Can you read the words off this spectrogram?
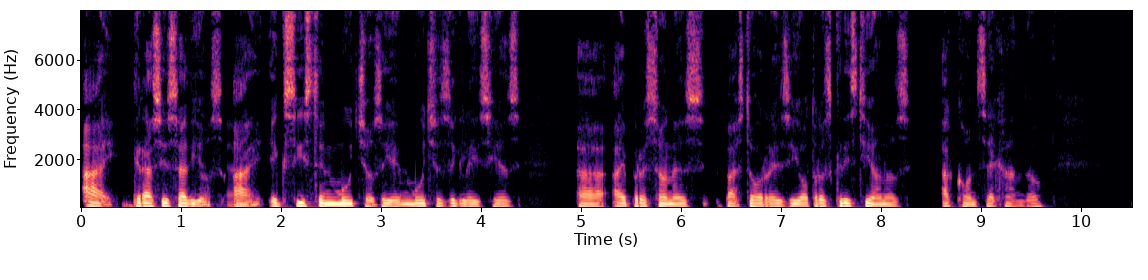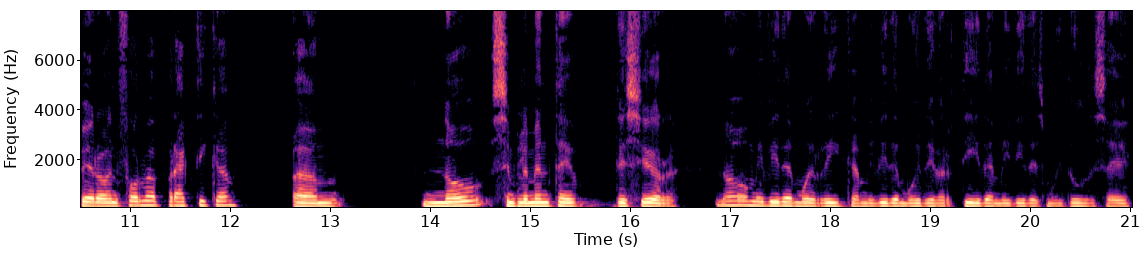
hay, gracias a Dios, hay, existen muchos y en muchas iglesias ah, hay personas, pastores y otros cristianos aconsejando, pero en forma práctica, um, no simplemente decir, no, mi vida es muy rica, mi vida es muy divertida, mi vida es muy dulce,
